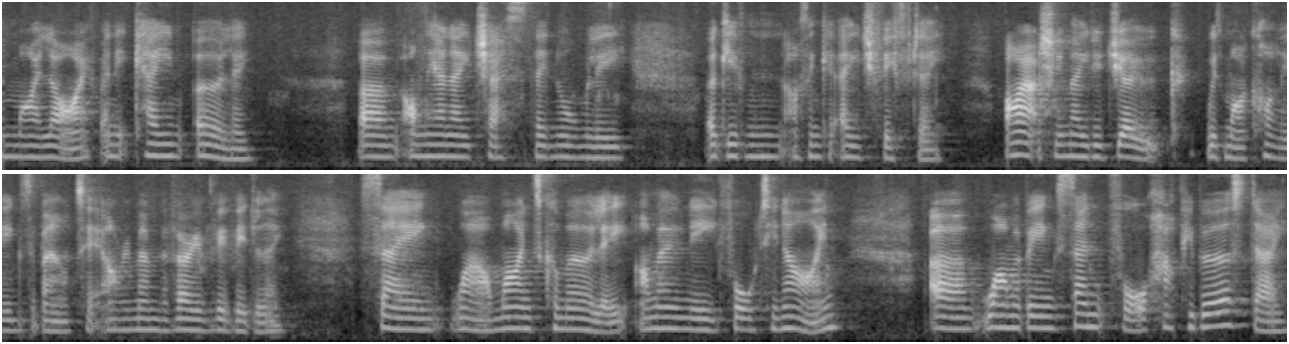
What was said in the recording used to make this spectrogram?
in my life, and it came early. Um, on the NHS, they normally are given, I think, at age 50. I actually made a joke with my colleagues about it, I remember very vividly, saying, Wow, mine's come early, I'm only 49. Um, why am I being sent for? Happy birthday.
